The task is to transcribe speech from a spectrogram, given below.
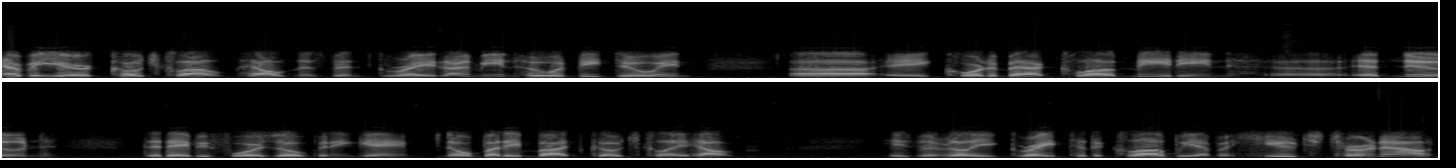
every year, Coach Helton has been great. I mean, who would be doing uh, a quarterback club meeting uh, at noon the day before his opening game? Nobody but Coach Clay Helton. He's been really great to the club. We have a huge turnout,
